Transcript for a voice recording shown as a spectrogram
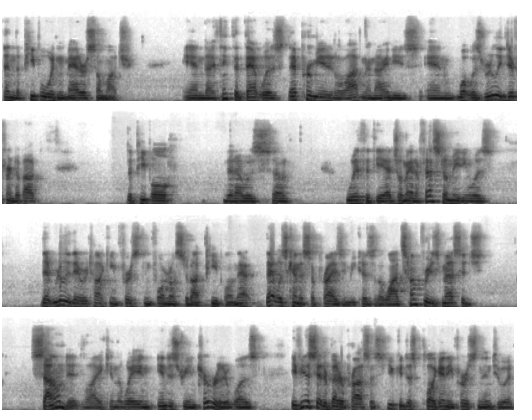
then the people wouldn't matter so much. And I think that that was that permeated a lot in the 90s. And what was really different about the people that I was uh, with at the Agile Manifesto meeting was that really they were talking first and foremost about people, and that that was kind of surprising because of the Watts Humphreys message sounded like and the way industry interpreted it was if you just had a better process, you could just plug any person into it,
